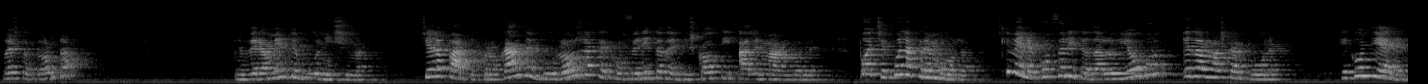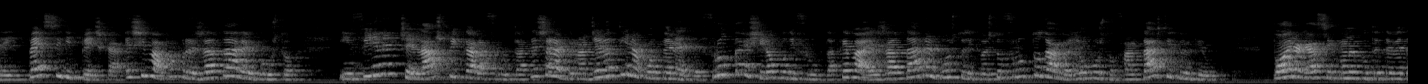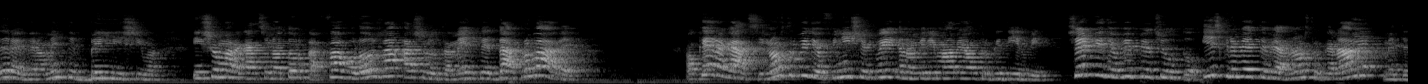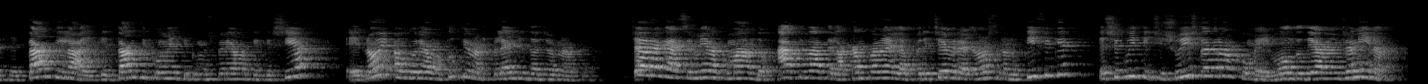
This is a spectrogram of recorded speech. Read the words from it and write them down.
Questa torta è veramente buonissima. C'è la parte croccante e burrosa che è conferita dai biscotti alle mandorle, poi c'è quella cremosa che viene conferita dallo yogurt e dal mascarpone, che contiene dei pezzi di pesca e si va proprio a esaltare il gusto. Infine c'è l'aspica alla frutta, che sarebbe una gelatina contenente frutta e sciroppo di frutta, che va a esaltare il gusto di questo frutto dandogli un gusto fantastico in più. Poi ragazzi, come potete vedere, è veramente bellissima. Insomma ragazzi, una torta favolosa, assolutamente da provare! Ok ragazzi, il nostro video finisce qui e non mi rimane altro che dirvi. Se il video vi è piaciuto iscrivetevi al nostro canale, mettete tanti like e tanti commenti come speriamo che, che sia e noi auguriamo a tutti una splendida giornata. Ciao ragazzi, mi raccomando, attivate la campanella per ricevere le nostre notifiche e seguiteci su Instagram come il mondo di Arna Gianina.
